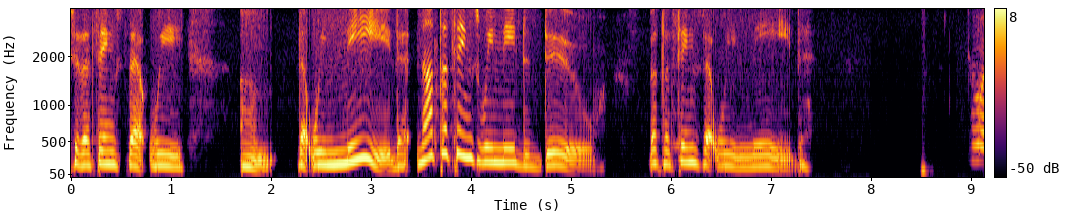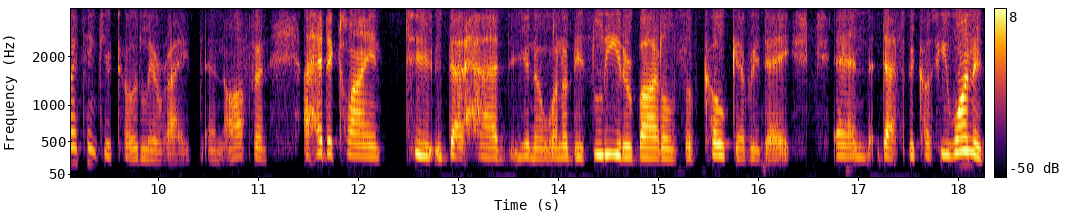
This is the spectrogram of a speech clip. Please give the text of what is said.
to the things that we um, that we need, not the things we need to do, but the things that we need. Oh, I think you're totally right. And often, I had a client to that had you know one of these liter bottles of Coke every day, and that's because he wanted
